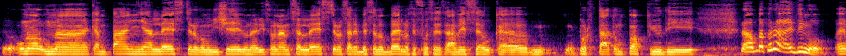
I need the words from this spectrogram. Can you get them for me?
uno, una campagna all'estero, come dicevi, una risonanza all'estero, sarebbe stato bello se fosse, avesse uh, portato un po' più di roba, però è di nuovo, è,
